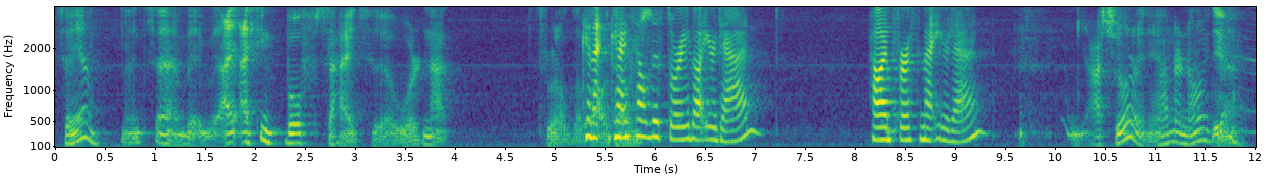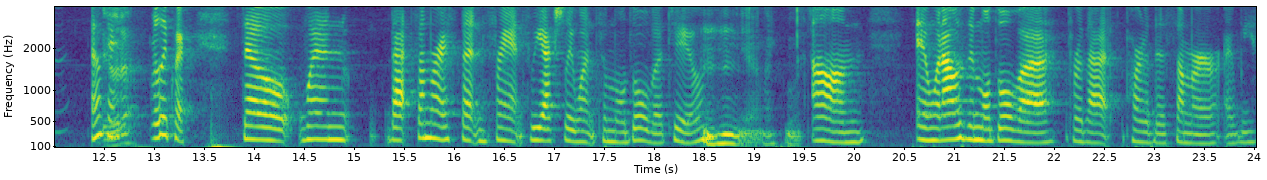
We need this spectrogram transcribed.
So yeah, that's. Uh, I I think both sides uh, were not thrilled. Can I about can I tell the story about your dad? How I first met your dad? Yeah, sure. I don't know. Yeah. Okay, really quick. So when that summer I spent in France, we actually went to Moldova too. hmm yeah, like? Um, and when I was in Moldova for that part of the summer, I we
